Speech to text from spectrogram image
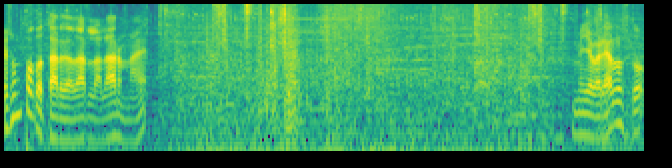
Llegáis un poco tarde a dar la alarma, ¿eh? ¿Me llevaré a los dos?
